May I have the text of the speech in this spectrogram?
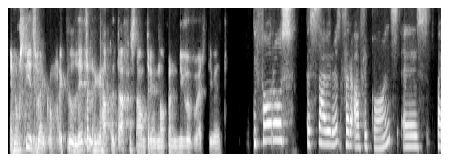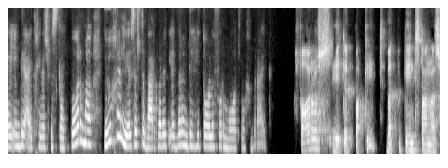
en nog steeds bykom. Ek wil letterlik elke dag gestaan tree nog 'n nuwe woord, jy weet. Die Faros thesaurus vir Afrikaans is by NB Uitgewers beskikbaar, maar hoe gaan lesers te werk wat dit eerder in digitale formaat wil gebruik? Faros het 'n pakket wat bekend staan as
